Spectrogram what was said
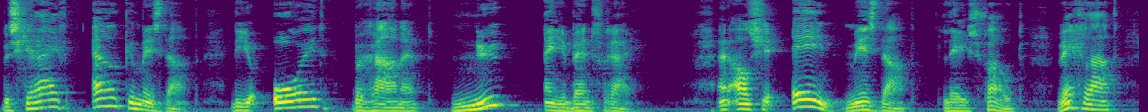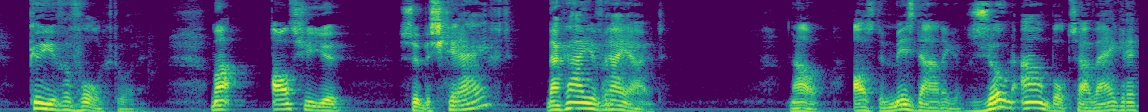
Beschrijf elke misdaad die je ooit begaan hebt, nu en je bent vrij. En als je één misdaad, lees fout, weglaat, kun je vervolgd worden. Maar als je je ze beschrijft, dan ga je vrij uit. Nou, als de misdadiger zo'n aanbod zou weigeren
